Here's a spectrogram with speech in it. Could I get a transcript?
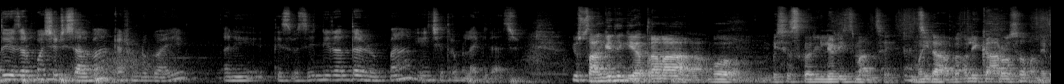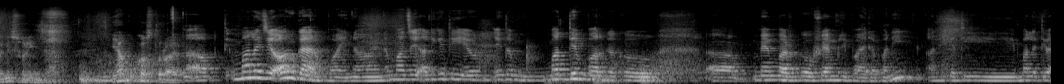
दुई हजार पैँसठी सालमा काठमाडौँ गएँ अनि त्यसपछि निरन्तर रूपमा यही क्षेत्रमा लागिरहेको छु। यो साङ्गीतिक यात्रामा अब विशेष गरी लेडिज मान्छे महिलाहरूलाई अलिक गाह्रो छ भन्ने पनि सुनिन्छ। यहाँको कस्तो रह्यो? मलाई चाहिँ अरू गाह्रो भएन होइन। म चाहिँ अलिकति एकदम मध्यम वर्गको मेम्बरको फ्यामिली भएर पनि अलिकति मलाई त्यो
